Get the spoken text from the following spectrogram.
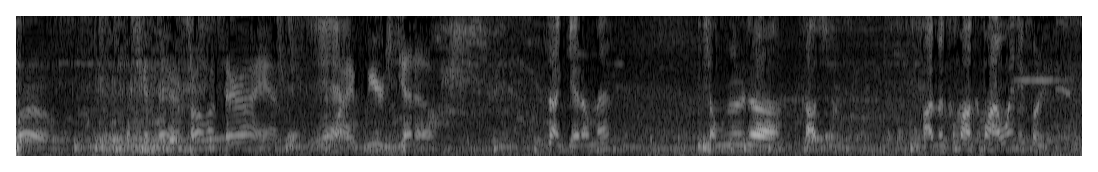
Whoa. Let's get there. Oh, look, there I am. Yeah. My weird ghetto. It's not ghetto, man. Some weird uh, costume. Alright, man, come on, come on. I'm waiting for you.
